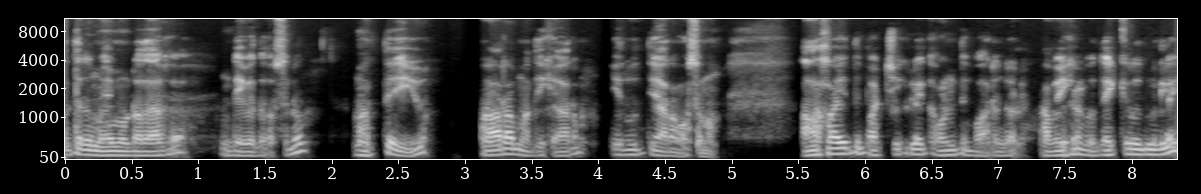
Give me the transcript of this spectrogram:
கத்தருக்கு மயமுண்டதாக தெய்வதவசனம் மத்தேயு ஆறாம் அதிகாரம் இருபத்தி ஆறாம் வசனம். ஆகாயத்து பட்சிகளை கவனித்து பாருங்கள். அவைகள் விதைக்கிறதும் இல்லை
